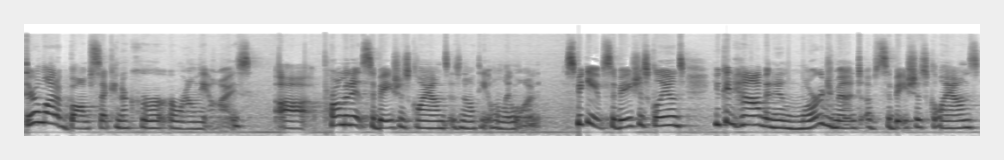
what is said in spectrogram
There are a lot of bumps that can occur around the eyes. Uh, prominent sebaceous glands is not the only one. Speaking of sebaceous glands, you can have an enlargement of sebaceous glands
